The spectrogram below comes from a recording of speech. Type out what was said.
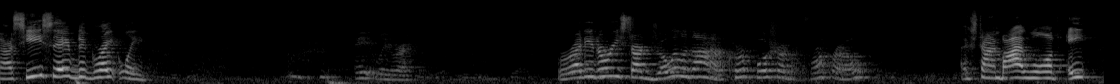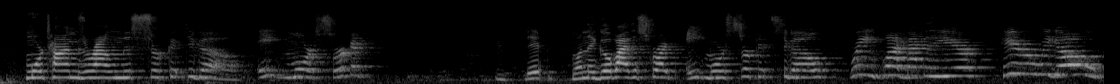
as he saved it greatly. Eightley, right. Ready to restart. Joey Logano, Kurt Busch on the front row. As time by, we'll have eight more times around this circuit to go. Eight more circuits. When they go by the stripe, eight more circuits to go. Green flag back of the year. Here we go.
